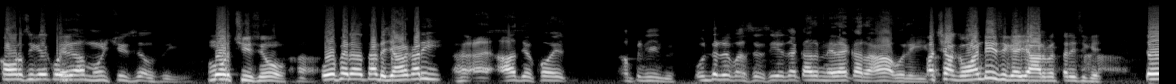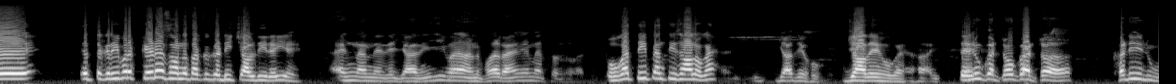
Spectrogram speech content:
ਕੌਣ ਸੀਗੇ ਕੋਈ? ਇਹਦਾ ਮੁੰਸ਼ੀ ਸਿੰਘ ਸੀ। ਮੁਰਚੀ ਸੀ ਉਹ। ਫਿਰ ਤੁਹਾਡੇ ਜਾਣਕਾਰੀ? ਆ ਦੇਖੋ ਆਪਣੀ ਉਧਰਲੇ ਪਾਸੇ ਸੀ ਇਹਦਾ ਘਰ ਮੇਰਾ ਘਰ ਆ ਹੋ ਰਹੀ ਅੱਛਾ ਗਵਾਂਢੀ ਸੀਗੇ ਯਾਰ ਮਿੱਤਰ ਹੀ। ਸੀਗੇ ਤੇ ਇਹ ਤਕਰੀਬਨ ਕਿਹੜੇ ਸਾਲ ਤੱਕ ਗੱਡੀ ਚੱਲਦੀ ਰਹੀ ਹੈ ਇੰਨਾ ਮੇਰੇ ਜਾਣੀ ਜੀ ਮੈਂ ਅਨਪੜ੍ਹ ਹਾਂ ਜੀ ਮੈਂ ਤੁਹਾਨੂੰ ਹੋ ਗਿਆ 30 35 ਸਾਲ ਹੋ ਗਏ? ਜਿਆਦੇ ਹੋ ਗਏ। ਜਿਆਦੇ ਹੋ ਗਏ। ਤੇ- ਇਹਨੂੰ ਘੱਟੋ ਘੱਟ ਖੜੀ ਨੂੰ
